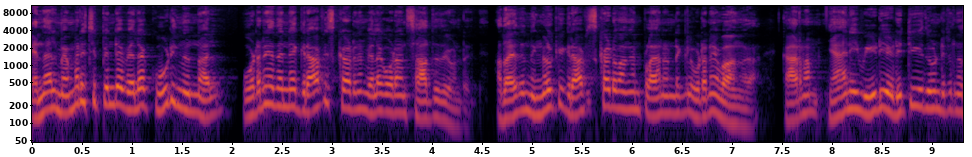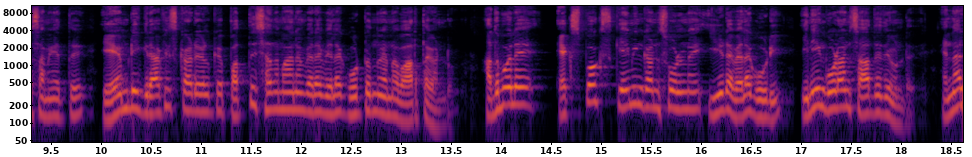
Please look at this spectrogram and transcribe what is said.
എന്നാൽ മെമ്മറി ചിപ്പിന്റെ വില കൂടി നിന്നാൽ ഉടനെ തന്നെ ഗ്രാഫിക്സ് കാർഡിന് വില കൂടാൻ സാധ്യതയുണ്ട്. അതായത് നിങ്ങൾക്ക് ഗ്രാഫിക്സ് കാർഡ് വാങ്ങാൻ പ്ലാൻ ഉണ്ടെങ്കിൽ ഉടനെ വാങ്ങുക. കാരണം ഞാൻ ഈ വീഡിയോ എഡിറ്റ് ചെയ്തുകൊണ്ടിരുന്ന സമയത്ത് എ എം ഡി ഗ്രാഫിക്സ് കാർഡുകൾക്ക് പത്ത് ശതമാനം വരെ വില കൂട്ടുന്നു എന്ന വാർത്ത കണ്ടു. അതുപോലെ എക്സ്ബോക്സ് ഗെയിമിംഗ് കൺസോളിന് ഈയിടെ വില കൂടി ഇനിയും കൂടാൻ സാധ്യതയുണ്ട്. എന്നാൽ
